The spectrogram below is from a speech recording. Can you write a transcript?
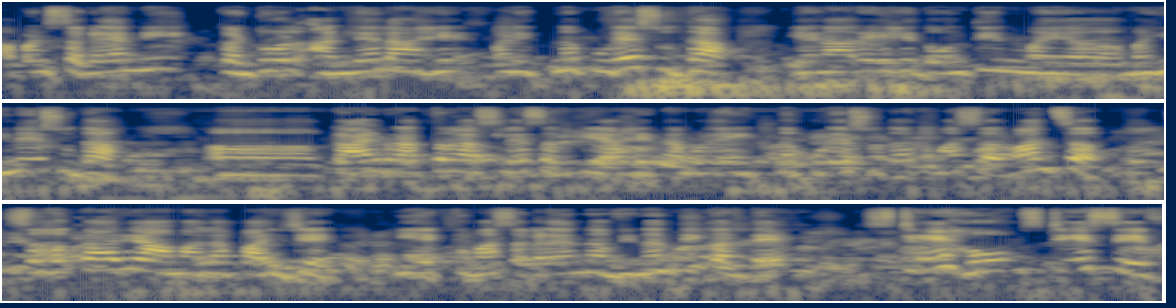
आपण सगळ्यांनी कंट्रोल आणलेला आहे. पण इथनं पुढे सुद्धा येणारे हे दोन तीन महिने सुद्धा अं, काळ रात्र असल्यासारखी आहे. त्यामुळे इथनं पुढे सुद्धा तुम्हा सर्वांचं सहकार्य आम्हाला पाहिजे ही एक तुम्हा सगळ्यांना विनंती करते. स्टे होम स्टे सेफ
